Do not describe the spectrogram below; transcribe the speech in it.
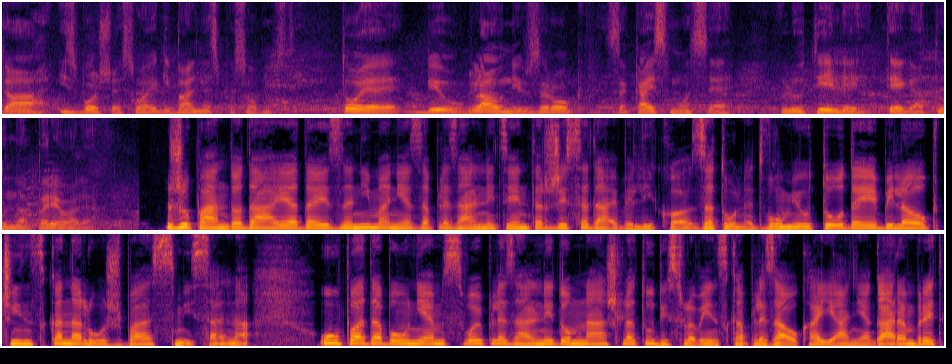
da izboljšajo svoje gibalne sposobnosti. To je bil glavni vzrok, zakaj smo se lotili tega tu na Prevaljah. Župan dodaja, da je zanimanje za plezalni center že sedaj veliko, zato ne dvomi v to, da je bila občinska naložba smiselna. Upa, da bo v njem svoj plezalni dom našla tudi slovenska plezalka Janja Garambret,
